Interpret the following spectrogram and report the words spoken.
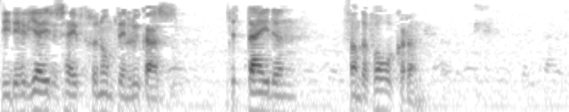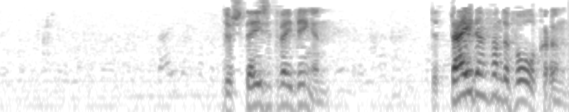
die de Heer Jezus heeft genoemd in Lucas, de tijden van de volkeren. Dus deze twee dingen, de tijden van de volkeren,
